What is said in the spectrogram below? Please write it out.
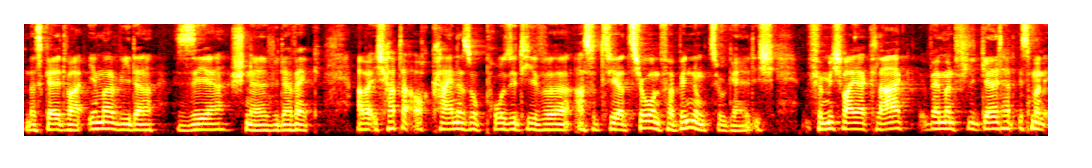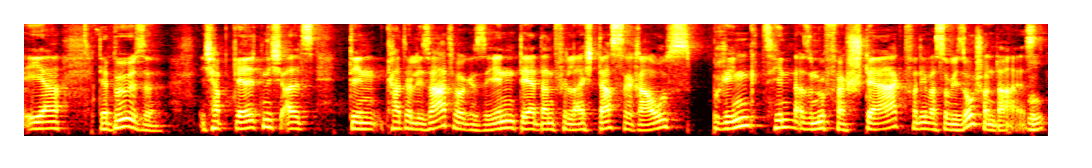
und das Geld war immer wieder sehr schnell wieder weg. Aber ich hatte auch keine so positive Assoziation, Verbindung zu Geld. Ich, für mich war ja klar, wenn man viel Geld hat, ist man eher der Böse. Ich habe Geld nicht als den Katalysator gesehen, der dann vielleicht das raus bringt, hinten also nur verstärkt von dem, was sowieso schon da ist. Mhm.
